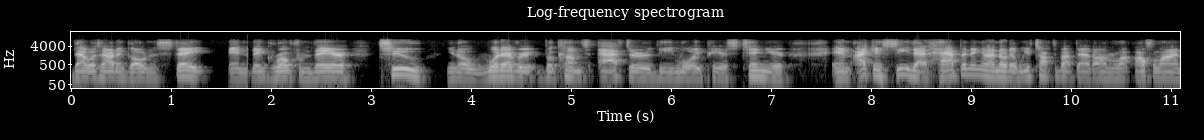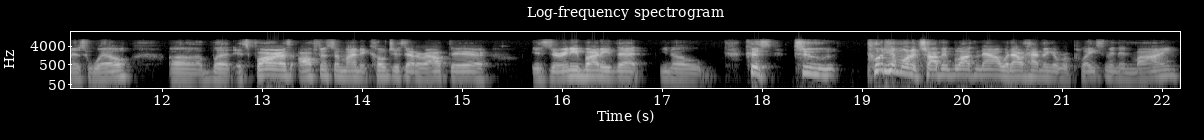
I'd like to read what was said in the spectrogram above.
that was out in Golden State and they grow from there to you know whatever it becomes after the Lloyd Pierce tenure, and I can see that happening. And I know that we've talked about that on offline as well. Uh, but as far as offensive minded coaches that are out there, is there anybody that you know? Because to put him on a chopping block now without having a replacement in mind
